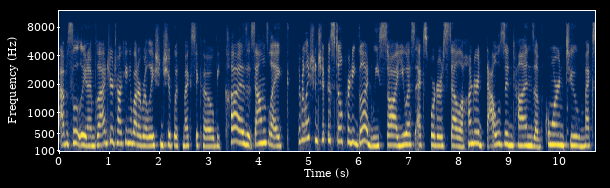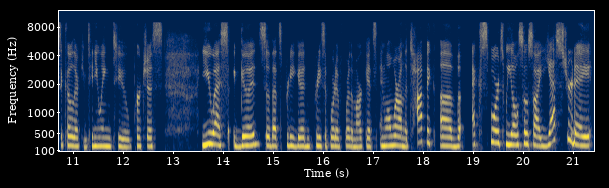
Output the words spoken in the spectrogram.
Absolutely. And I'm glad you're talking about a relationship with Mexico because it sounds like the relationship is still pretty good. We saw US exporters sell 100,000 tons of corn to Mexico. They're continuing to purchase US goods. So that's pretty good, pretty supportive for the markets. And while we're on the topic of exports, we also saw yesterday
